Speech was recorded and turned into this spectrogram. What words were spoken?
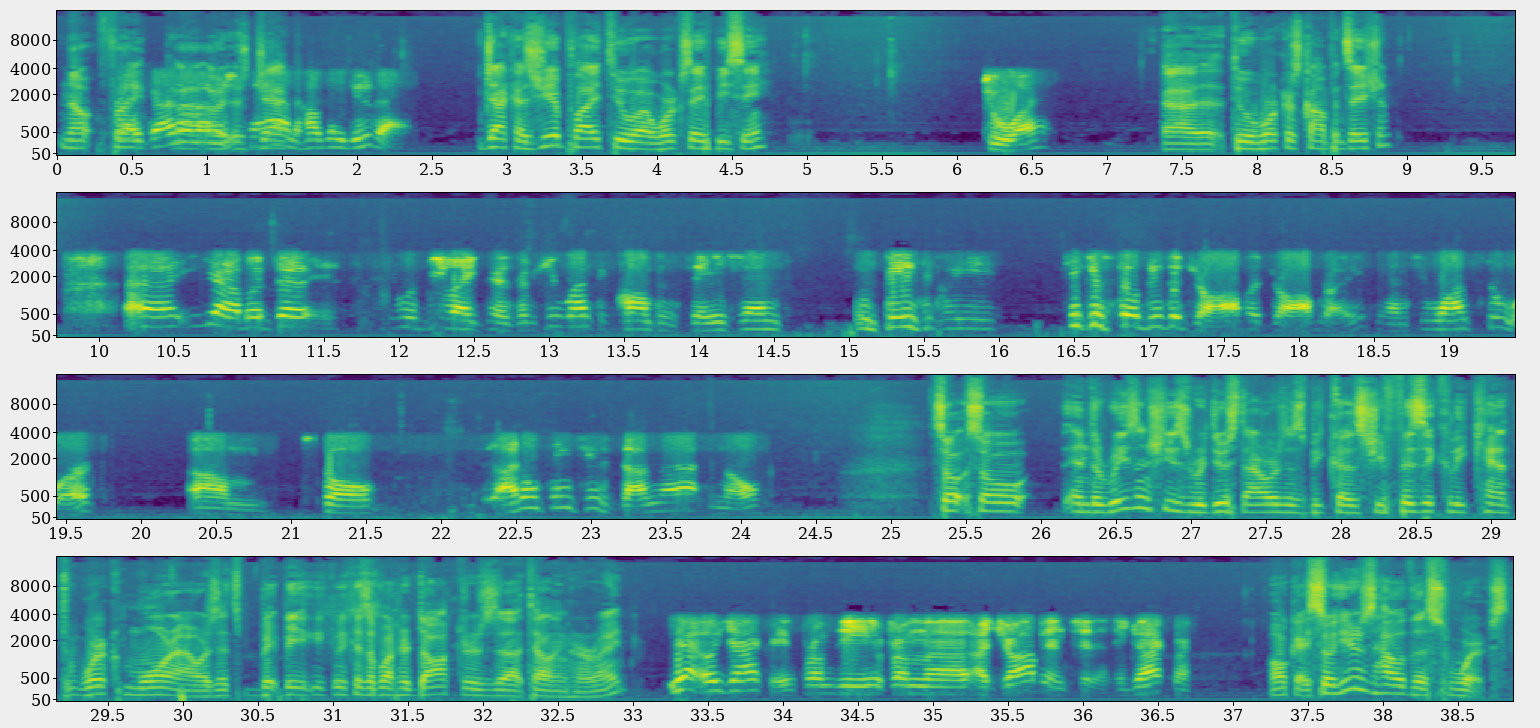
No, Frank, like I don't uh, understand Jack, how they do that. Jack, has she applied to uh, WorkSafe BC? To what? Uh, to workers' compensation? Uh, yeah, but uh, it would be like this: if she went to compensation, it basically she can still do the job, a job, right? And she wants to work. Um, so I don't think she's done that. No. So so and the reason she's reduced hours is because she physically can't work more hours. It's b- b- because of what her doctor's uh, telling her, right? Yeah, exactly. From the from uh, a job incident, exactly. Okay, so here's how this works.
